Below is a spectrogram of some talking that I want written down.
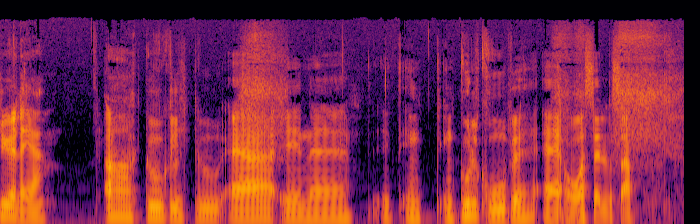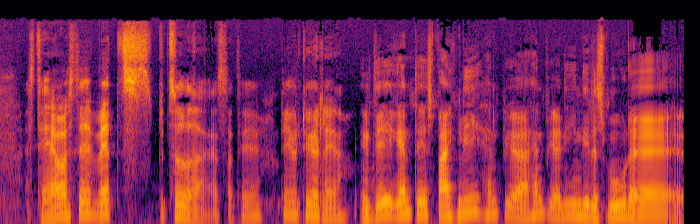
Dyrlæger. Åh, oh, Google, du er en, øh, et, en, en guldgruppe af oversættelser. Altså, det er jo også det, vets betyder. Altså, det, det er jo dyrlæger. Men det er igen, det er Spike Lee. Han bliver, han bliver lige en lille smule øh,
